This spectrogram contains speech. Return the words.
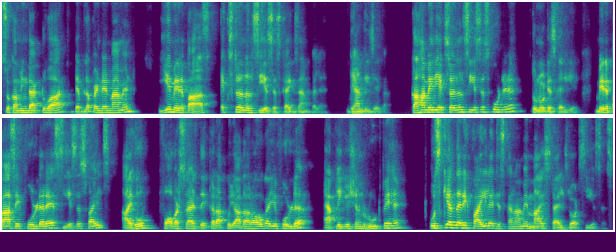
so coming back to our development environment ये मेरे पास एक्सटर्नल सीएसएस का एग्जांपल है। ध्यान दीजिएगा। कहा मेरी एक्सटर्नल सीएसएस कोडेड है? तो नोटिस करिए। मेरे पास एक फोल्डर है CSS files I hope forward slash देखकर आपको याद आ रहा होगा, ये फोल्डर एप्लीकेशन रूट पे है। उसके अंदर एक फ़ाइल है जिसका नाम है my styles dot C S S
